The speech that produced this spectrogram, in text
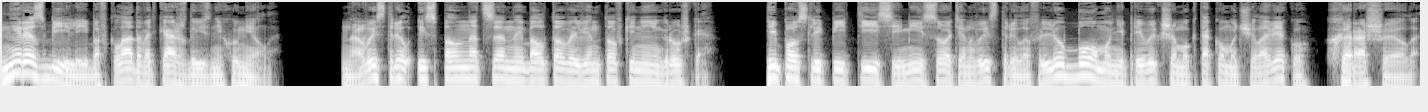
Не разбили, ибо вкладывать каждый из них умел. Но выстрел из полноценной болтовой винтовки не игрушка. И после пяти-семи сотен выстрелов любому непривыкшему к такому человеку хорошело.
